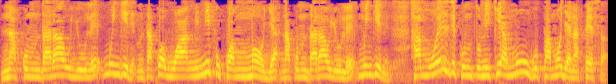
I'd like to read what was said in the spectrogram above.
na kumdharau yule mwingine. Mtakuwa waaminifu kwa mmoja na kumdharau yule mwingine. Hamwezi kumtumikia mungu pamoja na pesa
